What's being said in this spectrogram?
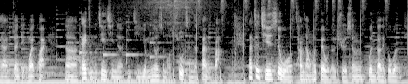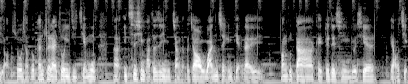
来赚点外快，那该怎么进行呢？以及有没有什么速成的办法？那这其实是我常常会被我的学生问到的一个问题哦。所以我想说，干脆来做一集节目，那一次性把这事情讲得比较完整一点，来帮助大家可以对这事情有一些。了解，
